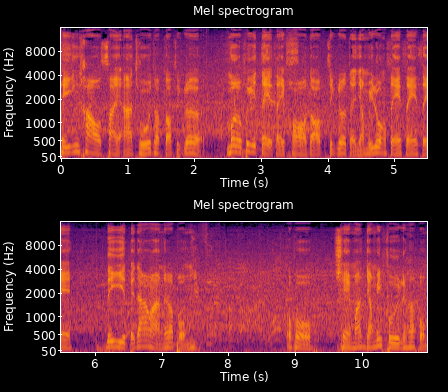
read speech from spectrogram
ทิ้งเข่าใส่อาชูดครับดอฟซิกเลอร์ เมอร์ฟี่เตะใส่คอดอฟซิกเลอร์แต่ยังไม่ล่วงเซเซเซดีดไปด้านหลังนะครับผม โอ้โห เชมัสยังไม่ฟื้นเลยครับผม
